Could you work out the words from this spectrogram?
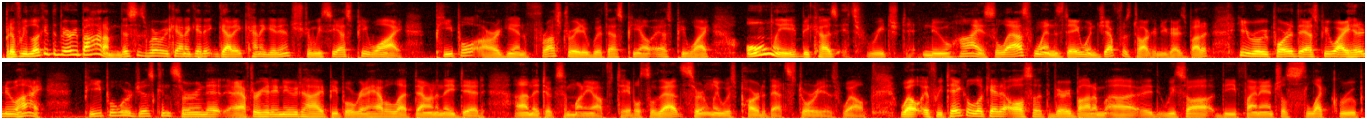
But if we look at the very bottom, this is where we kind of get it got it kind of get interesting. We see SPY. People are again frustrated with SPL, SPY only because it's reached new highs. So last Wednesday, when Jeff was talking to you guys about it, he reported the SPY hit a new high people were just concerned that after hitting new high, people were going to have a letdown, and they did. And they took some money off the table. So that certainly was part of that story as well. Well, if we take a look at it, also at the very bottom, uh, we saw the financial select group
